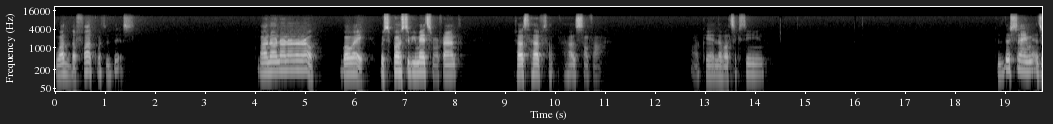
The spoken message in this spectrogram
What the fuck? What is this? No, no, no, no, no, no. Go away. We're supposed to be mates, my friend. Just have some, have some fun. Okay, level 16. The same as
